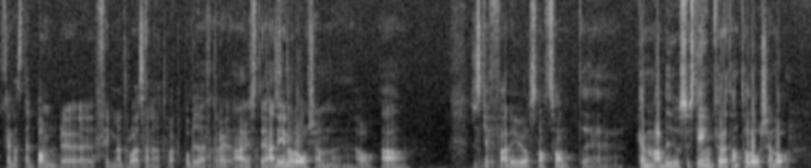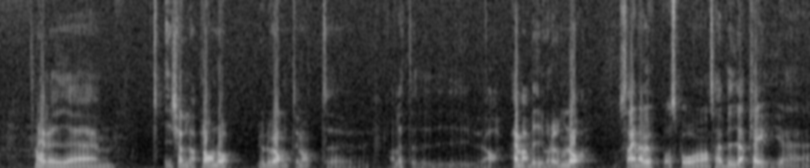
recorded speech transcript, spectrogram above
senaste Bond-filmen tror jag. Sen inte varit på bio efter det. Ja, just det. Ja, det är några år sedan. eh, Ja, Ja. Vi skaffade ju oss något sånt eh, hemmabiosystem för ett antal år sedan då. Nere i, eh, i Källarplan då. Gjorde vi om till något eh, ja, lite, ja, hemmabiorum då. Signade vi upp oss på en sån här via play eh,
